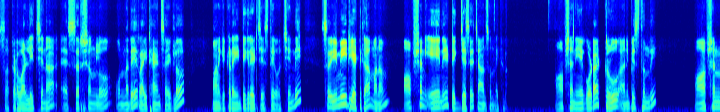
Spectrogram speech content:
సో అక్కడ వాళ్ళు ఇచ్చిన ఎసర్షన్లో ఉన్నదే రైట్ హ్యాండ్ సైడ్లో మనకి ఇక్కడ ఇంటిగ్రేట్ చేస్తే వచ్చింది. సో ఇమీడియట్గా మనం ఆప్షన్ ఏని టిక్ చేసే ఛాన్స్ ఉంది ఇక్కడ. ఆప్షన్ ఏ కూడా ట్రూ అనిపిస్తుంది. ఆప్షన్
